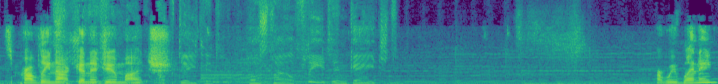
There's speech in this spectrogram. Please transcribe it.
It's probably not going to do much. Updated. Hostile fleet engaged. Are we winning?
